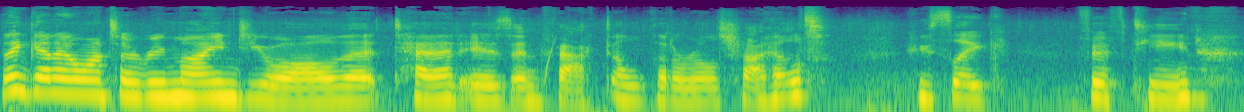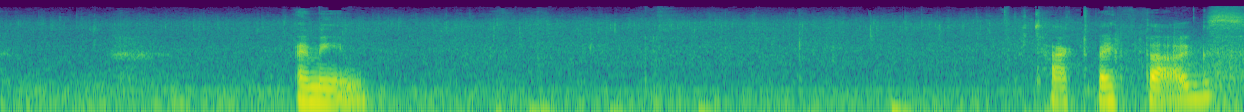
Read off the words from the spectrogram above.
And again, I want to remind you all that Ted is, in fact, a literal child who's like 15. I mean, attacked by thugs.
